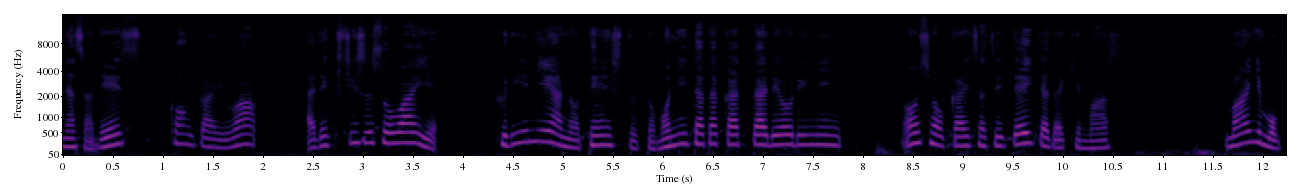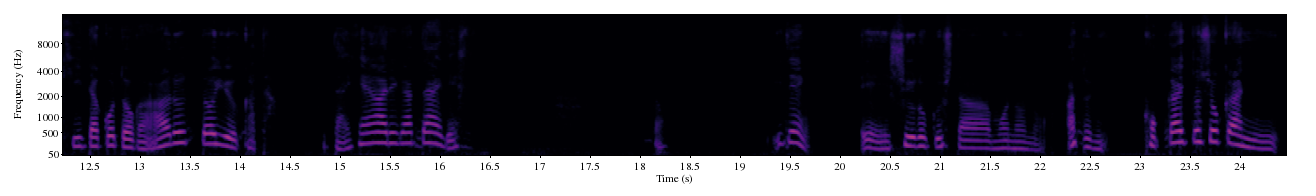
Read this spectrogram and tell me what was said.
きなさです。今回はアレクシス・ソワイエ、クリミアの天使と共に戦った料理人を紹介させていただきます。前にも聞いたことがあるという方、大変ありがたいです。えっと、以前、えー、収録したものの後に国会図書館に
